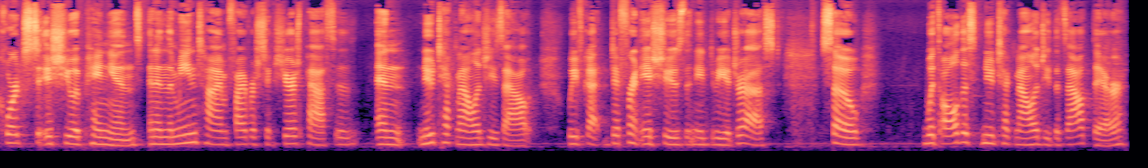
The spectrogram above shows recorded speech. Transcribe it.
courts to issue opinions, and in the meantime, five or six years passes and new technology's out. We've got different issues that need to be addressed. So, with all this new technology that's out there,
